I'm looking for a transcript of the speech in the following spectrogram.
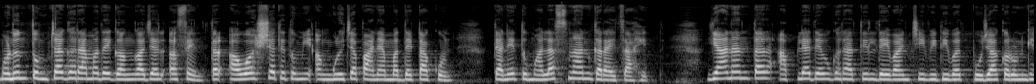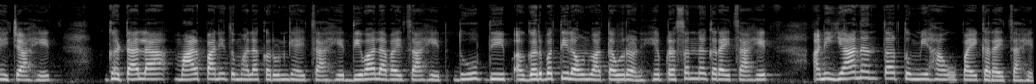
म्हणून तुमच्या घरामध्ये गंगाजल असेल तर अवश्य ते तुम्ही अंघोळीच्या पाण्यामध्ये टाकून त्याने तुम्हाला स्नान करायचं आहे. यानंतर आपल्या देवघरातील देवांची विधिवत पूजा करून घ्यायची आहेत घटाला माळपाणी तुम्हाला करून घ्यायचं आहे दिवा लावायचा आहे धूप दीप अगरबत्ती लावून वातावरण हे प्रसन्न करायचं आहे आणि यानंतर तुम्ही हा उपाय करायचा आहे.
